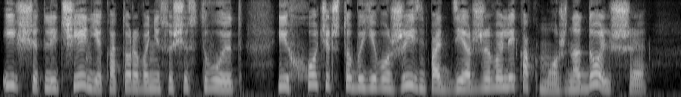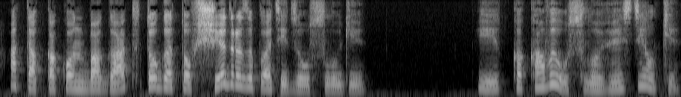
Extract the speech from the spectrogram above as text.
Ищет лечение, которого не существует, и хочет, чтобы его жизнь поддерживали как можно дольше. А так как он богат, то готов щедро заплатить за услуги. «И каковы условия сделки?»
